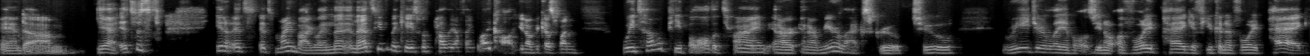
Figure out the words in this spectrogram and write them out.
And um, yeah, it's just, you know, it's it's mind-boggling, and that's even the case with polyethylene glycol. You know, because when we tell people all the time in our in our Miralax group to read your labels, you know, avoid PEG if you can avoid PEG.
